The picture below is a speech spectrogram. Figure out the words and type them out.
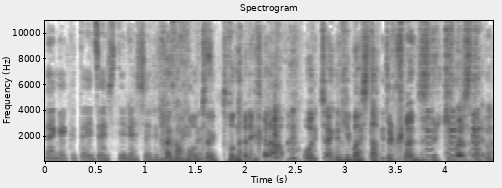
長く滞在していらっしゃると思います。本当に隣からおっちゃん来ましたっていう感じで来ましたよね。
